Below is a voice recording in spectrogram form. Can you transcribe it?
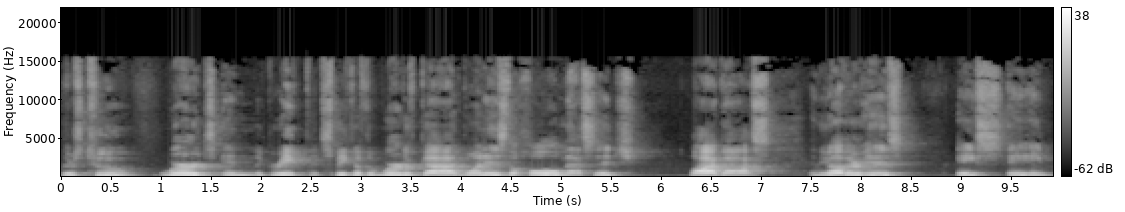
there's two words in the Greek that speak of the Word of God. One is the whole message, logos, and the other is a, a,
